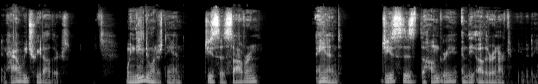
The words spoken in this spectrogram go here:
and how we treat others. We need to understand Jesus is sovereign and Jesus is the hungry and the other in our community.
